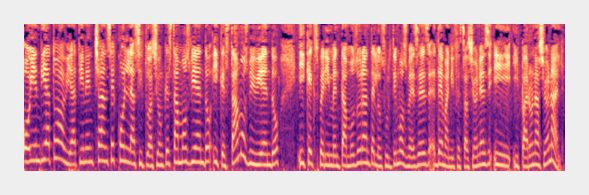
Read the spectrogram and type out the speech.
hoy en día todavía tienen chance con la situación que estamos viendo y que estamos viviendo y que experimentamos durante los últimos meses de manifestaciones y, y paro nacional.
